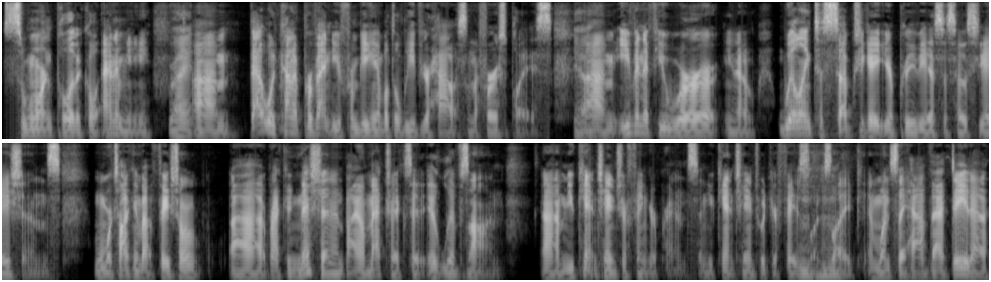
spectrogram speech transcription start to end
sworn political enemy, Right. um, that would kind of prevent you from being able to leave your house in the first place. Yeah. Um, even if you were, you know, willing to subjugate your previous associations, when we're talking about facial uh, recognition and biometrics, it, it lives on. Um, you can't change your fingerprints and you can't change what your face looks like. And once they have that data,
